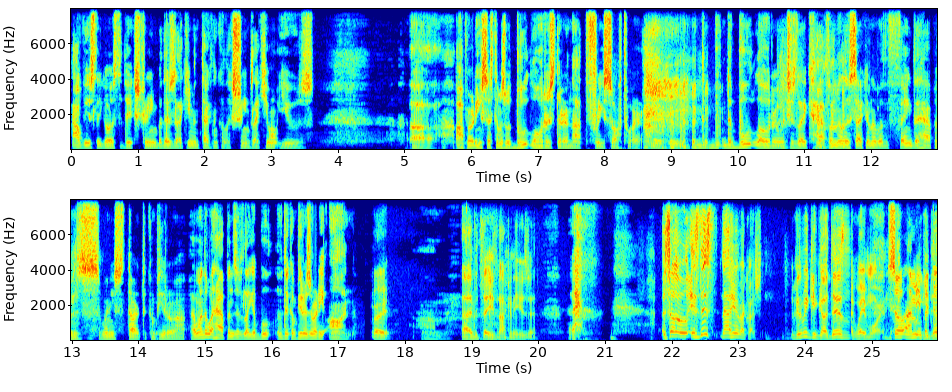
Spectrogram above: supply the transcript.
obviously goes to the extreme, but there's like even technical extremes. Like he won't use uh, operating systems with bootloaders that are not free software. The, the bootloader, which is like half a millisecond of a thing that happens when you start the computer up. I wonder what happens if like a boot if the computer's already on. Right? Um, I would say he's not going to use it. so is this now? Here's my question because we could go. There's like way more. so I mean, could but this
